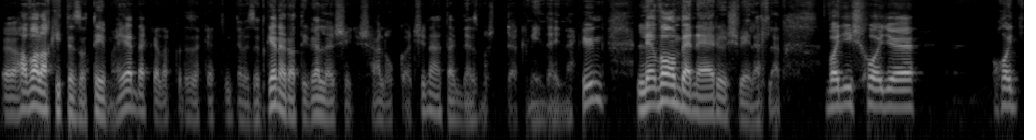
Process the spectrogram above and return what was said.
Ha valakit ez a téma érdekel, akkor ezeket úgynevezett generatív ellenséges hálókkal csinálták, de ez most tök mindegy nekünk. Le, van benne erős véletlen. Vagyis, hogy hogy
